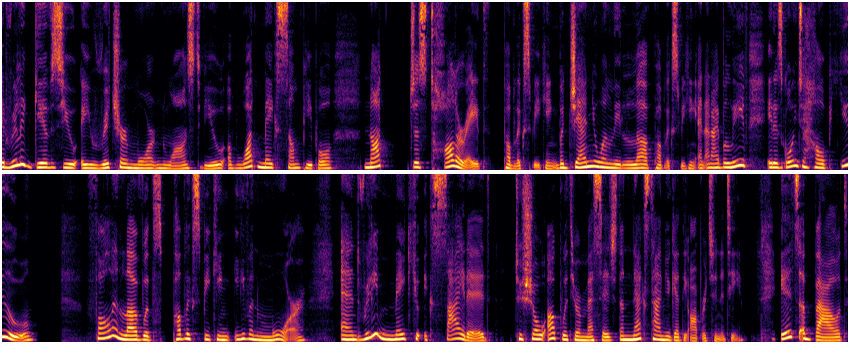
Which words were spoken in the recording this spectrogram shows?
it really gives you a richer, more nuanced view of what makes some people not just tolerate public speaking, but genuinely love public speaking. And, and I believe it is going to help you fall in love with public speaking even more and really make you excited to show up with your message the next time you get the opportunity. It's about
